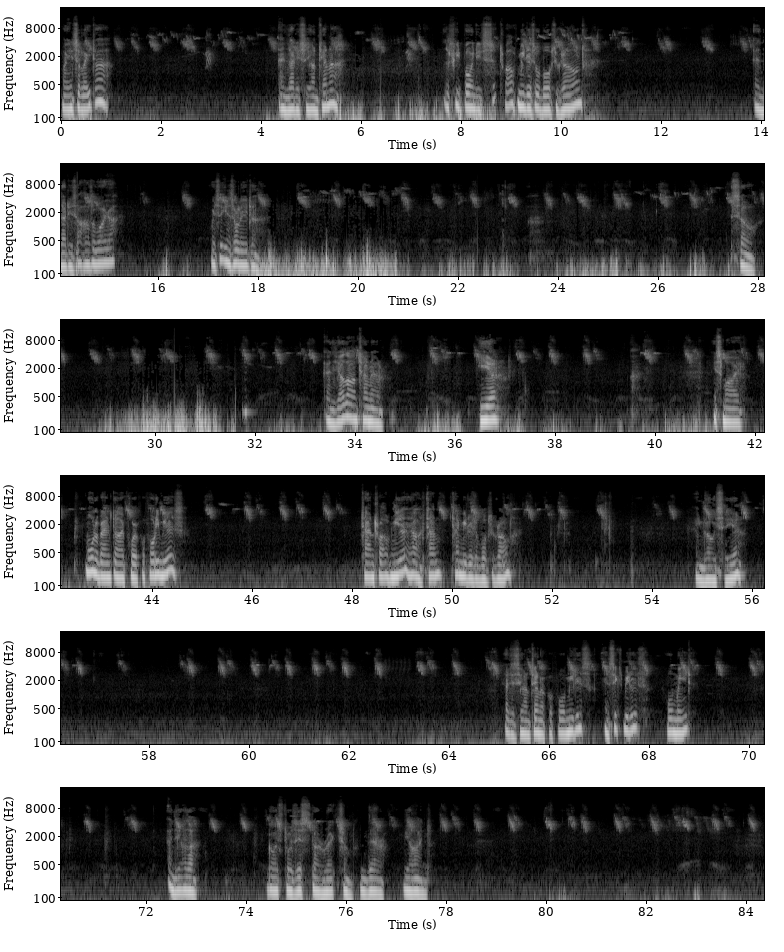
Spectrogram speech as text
My insulator and that is the antenna. The feed point is 12 meters above the ground and that is the other wire with the insulator. so. And the other antenna here is my monoband dipole for 40 meters. 10 12 meters yeah 10 10 meters above the ground. And goes here That is the antenna for 4 meters and 6 meters, all homemade. And the other goes to this direction there behind.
